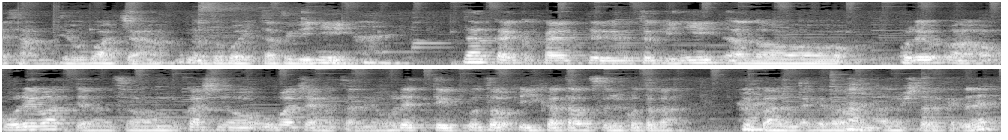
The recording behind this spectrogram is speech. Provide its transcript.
音さんっていうおばあちゃんのところ行った時に、はい、何回か通ってる時にあの俺は俺はっていうのはその昔のおばあちゃん方に俺っていうこと言い方をすることがよくあるんだけど、はい、あの人だけどね、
